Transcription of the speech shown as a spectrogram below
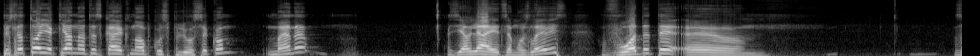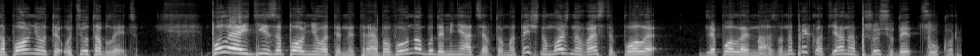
Після того, як я натискаю кнопку з плюсиком, в мене з'являється можливість вводити, е, заповнювати оцю таблицю. Поле ID заповнювати не треба, бо воно буде мінятися автоматично, можна ввести поле для поля назви. Наприклад, я напишу сюди цукор.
